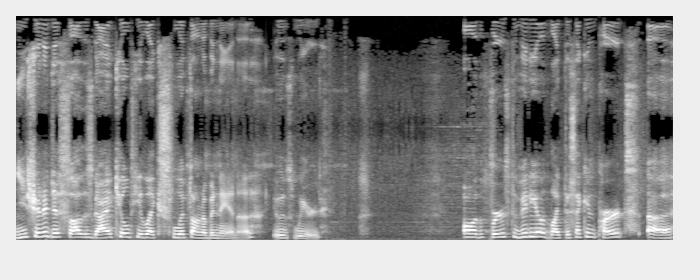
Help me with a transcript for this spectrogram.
You should have just saw this guy I killed. He like slipped on a banana. It was weird. Oh, the first video, like the second part, uh,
